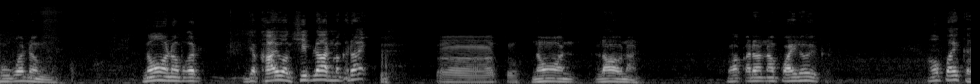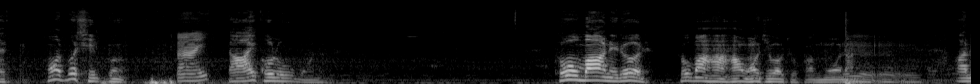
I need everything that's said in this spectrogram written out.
หัวหนึ่งนอนะมันก็จะขายว่าชิบล้านมันก็ได้อ่าตัวนอนเล่านั่นว่ากันนั้นเอาไปเลย เอาไปกันฮอดว่าชิบมือตายตายโคโลหมอนะโทรมานี่เด้อโทรมาหาเฮาเฮาสิเว้าสู่ฟังหมอนะอืมอืมอืมอัน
